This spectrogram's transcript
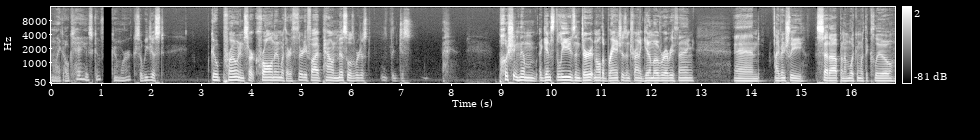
I'm like, okay, this can fucking work. So we just go prone and start crawling in with our 35 pound missiles. We're just just pushing them against the leaves and dirt and all the branches and trying to get them over everything. And I eventually set up and I'm looking with the CLU.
